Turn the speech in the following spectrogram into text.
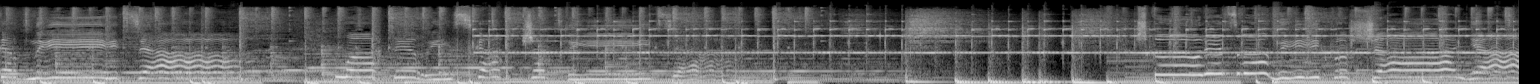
Скарбниця, материнська жартиця. В школі дзвоник прощання,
